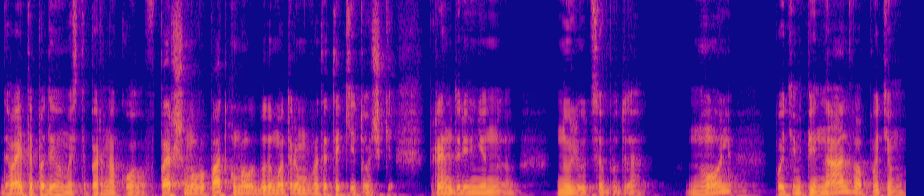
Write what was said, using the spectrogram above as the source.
Давайте подивимось тепер на коло. В першому випадку ми будемо отримувати такі точки. При n дорівнює 0 це буде 0, потім π на 2, потім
